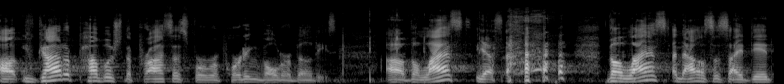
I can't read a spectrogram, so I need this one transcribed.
Uh, you've got to publish the process for reporting vulnerabilities. Uh, the last, yes, the last analysis I did,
